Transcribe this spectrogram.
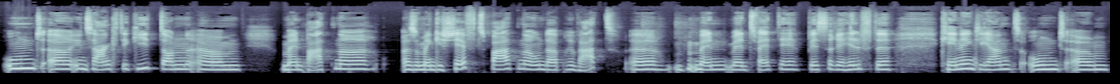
und äh, in St. Egid dann ähm, mein Partner also mein Geschäftspartner und auch privat, äh, mein, meine zweite bessere Hälfte kennengelernt. Und ähm,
